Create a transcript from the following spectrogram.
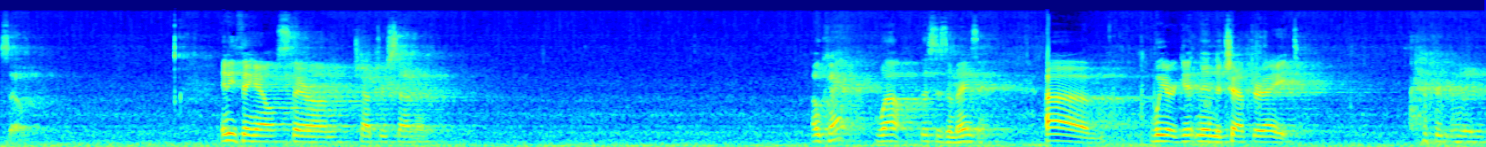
So, anything else there on chapter 7? Okay, well, this is amazing. Um, we are getting into chapter 8. Everybody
